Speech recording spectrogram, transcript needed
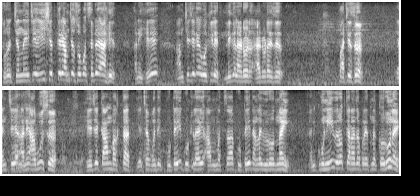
सुरत चेन्नईचेही शेतकरी आमच्यासोबत सगळे आहेत. आणि हे आमचे जे काही वकील आहेत लिगल ॲडव्हर ॲडव्हर्टायझर पाचे सर यांचे आणि आबू सर हे जे काम बघतात याच्यामध्ये कुठेही कुठल्याही आमचा कुठेही त्यांना विरोध नाही. आणि कोणीही विरोध करण्याचा प्रयत्न करू नये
